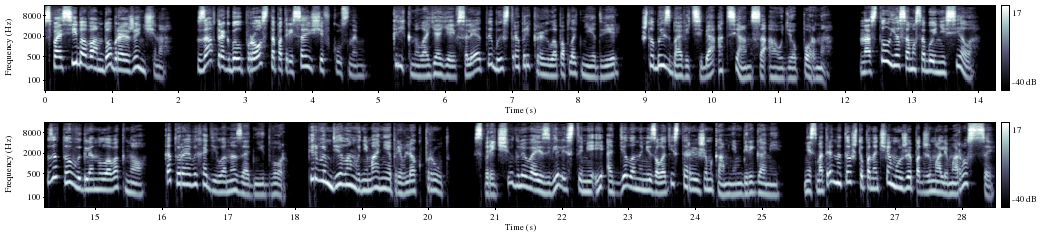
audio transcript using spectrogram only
«Спасибо вам, добрая женщина. Завтрак был просто потрясающе вкусным». Крикнула я ей вслед и быстро прикрыла поплотнее дверь, чтобы избавить себя от сеанса аудиопорно. На стол я, само собой, не села, зато выглянула в окно, которая выходила на задний двор. Первым делом внимание привлек пруд с причудливо извилистыми и отделанными золотисто-рыжим камнем берегами. Несмотря на то, что по ночам уже поджимали морозцы,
